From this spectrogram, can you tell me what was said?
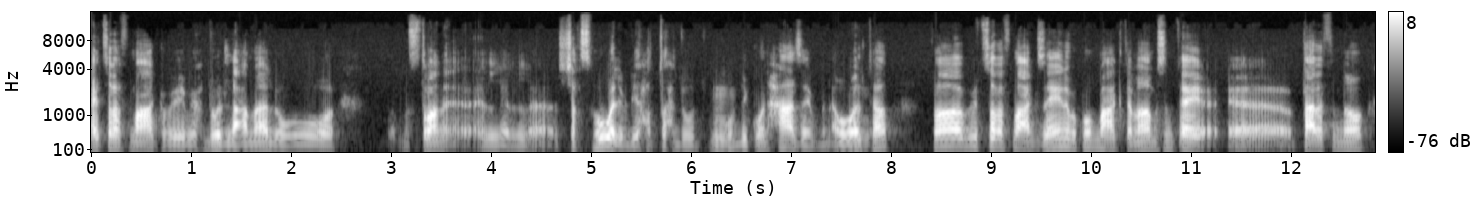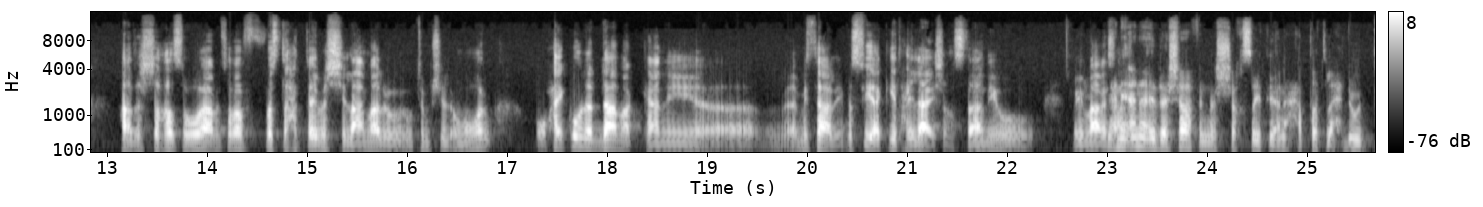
حيتصرف معك بحدود العمل و بس طبعا ال- ال- الشخص هو اللي بده يحط حدود. وبده يكون حازم من أولتها فبيتصرف معك زين وبيكون معك تمام بس أنت آه، بتعرف إنه هذا الشخص هو عم يتصرف بس لحتى يمشي العمل وتمشي الأمور وحيكون قدامك يعني آه، مثالي بس في أكيد حيلاقي شخص ثاني و- ويمارس يعني. أنا إذا شاف إن شخصيتي أنا حطيت لها حدود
